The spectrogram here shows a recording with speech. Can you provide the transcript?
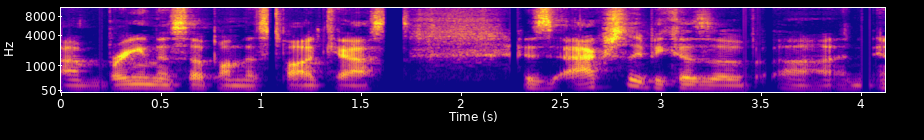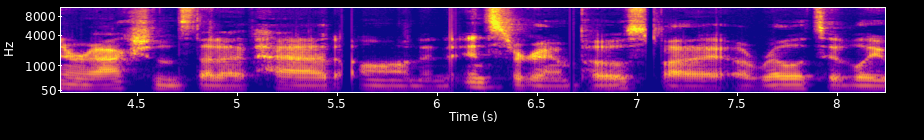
I'm bringing this up on this podcast is actually because of uh, interactions that I've had on an Instagram post by a relatively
